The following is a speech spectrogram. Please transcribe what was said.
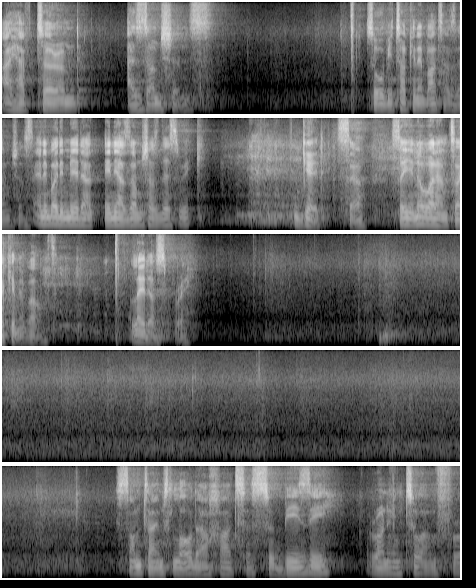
I have termed assumptions. So we'll be talking about assumptions. Anybody made any assumptions this week? Good. So, so you know what I'm talking about. Let us pray. Sometimes, Lord, our hearts are so busy running to and fro.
